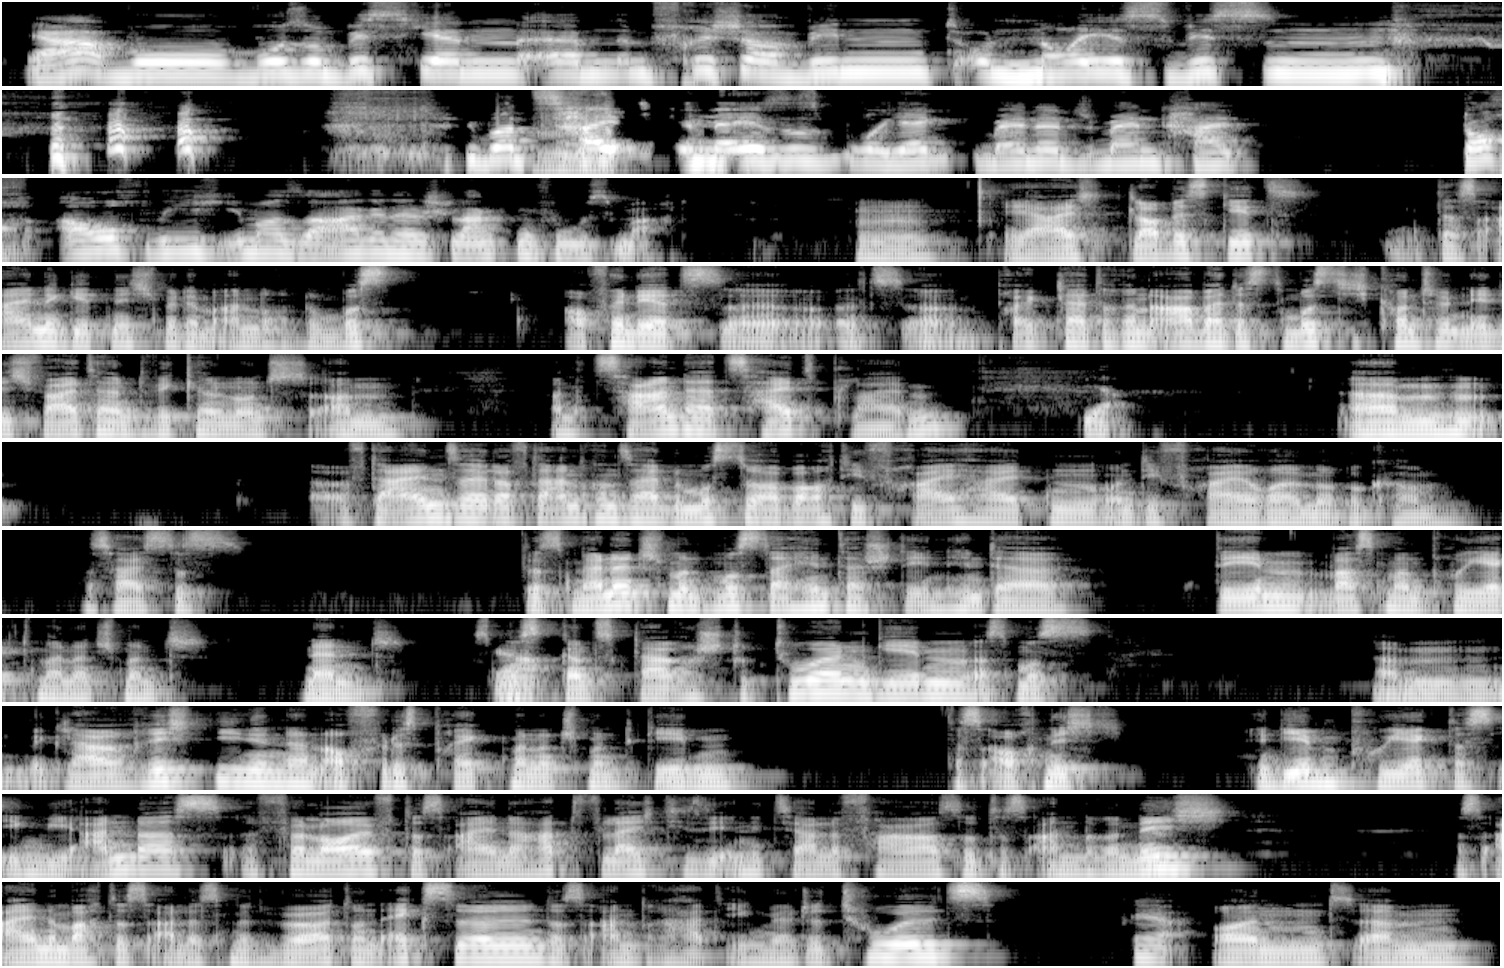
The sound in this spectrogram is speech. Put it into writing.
ja, wo, wo so ein bisschen ähm, frischer Wind und neues Wissen über mhm. zeitgemäßes Projektmanagement halt doch auch, wie ich immer sage, einen schlanken Fuß macht. Mhm. Ja, ich glaube, es geht, das eine geht nicht mit dem anderen. Du musst, auch wenn du jetzt äh, als äh, Projektleiterin arbeitest, du musst dich kontinuierlich weiterentwickeln und ähm, am Zahn der Zeit bleiben. Ja. Ähm, auf der einen Seite, auf der anderen Seite musst du aber auch die Freiheiten und die Freiräume bekommen. Das heißt, das, das Management muss dahinter stehen, hinter dem, was man Projektmanagement nennt. Es ja. muss ganz klare Strukturen geben, es muss ähm, klare Richtlinien dann auch für das Projektmanagement geben, dass auch nicht in jedem Projekt das irgendwie anders verläuft. Das eine hat vielleicht diese initiale Phase, das andere nicht. Das eine macht das alles mit Word und Excel, das andere hat irgendwelche Tools. Ja. Und ähm,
